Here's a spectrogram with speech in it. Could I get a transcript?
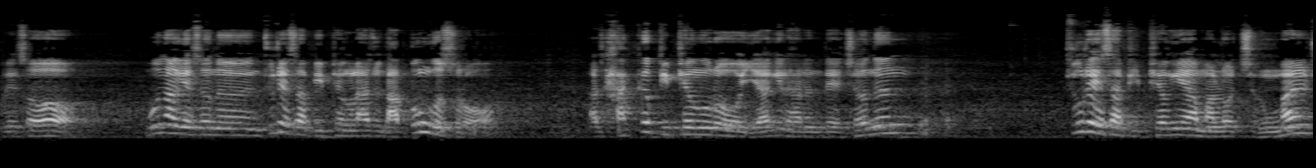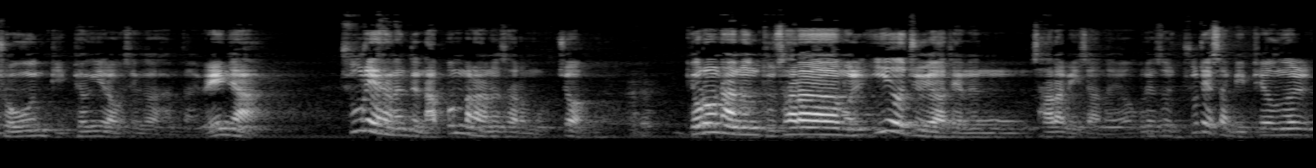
그래서 문학에서는 주례사 비평을 아주 나쁜 것으로 아주 하급 비평으로 이야기를 하는데 저는 주례사 비평이야말로 정말 좋은 비평이라고 생각합니다. 왜냐? 주례하는데 나쁜 말 하는 사람은 없죠. 결혼하는 두 사람을 이어줘야 되는 사람이잖아요. 그래서 주례사 비평을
